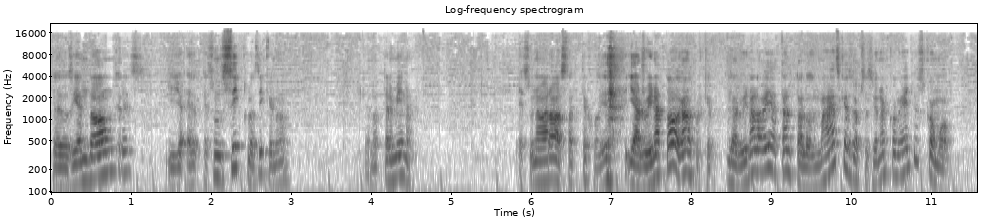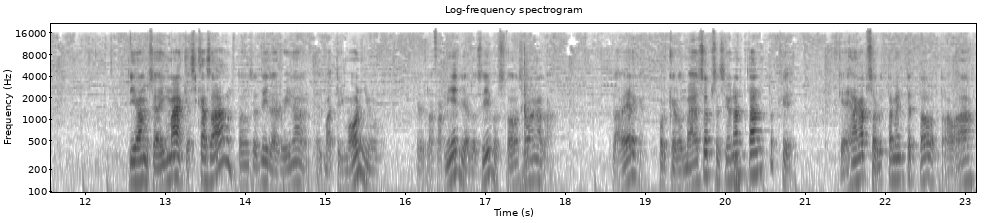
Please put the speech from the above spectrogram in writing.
seduciendo hombres. Y ya- es, un ciclo así que no, que no termina. Es una vara bastante jodida. Y arruina todo, digamos, porque le arruina la vida tanto a los más que se obsesionan con ellos como, digamos, si hay un más que es casado, entonces le arruina el matrimonio, eh, la familia, los hijos, todos se van a la, la verga. Porque los más se obsesionan tanto que que dejan absolutamente todo, trabajo,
